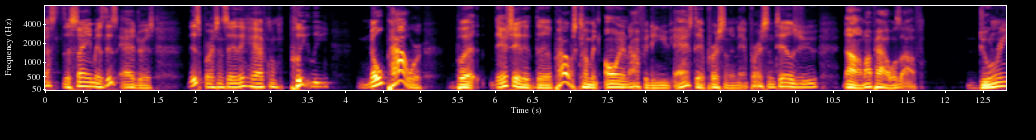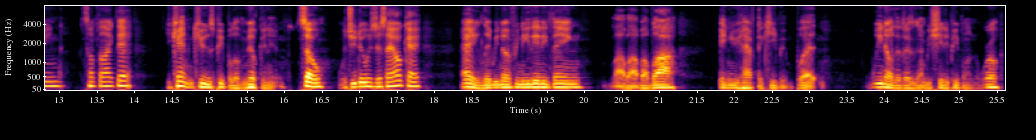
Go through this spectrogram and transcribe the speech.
that's the same as this address. This person said they have completely no power, but they're saying that the power's coming on and off, and then you ask that person, and that person tells you, "Nah, my power's off." During something like that, you can't accuse people of milking it. So what you do is just say, "Okay, hey, let me know if you need anything." Blah blah blah blah, and you have to keep it. But we know that there's to be shitty people in the world.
